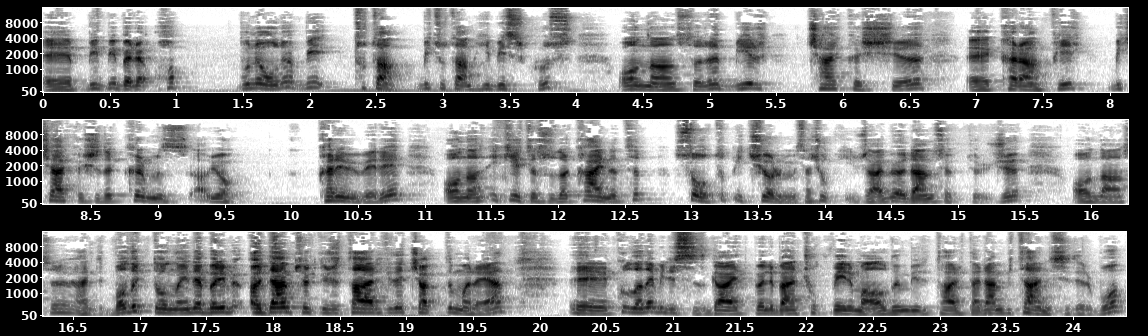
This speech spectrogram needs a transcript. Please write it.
Ee, bir, bir böyle hop bu ne oluyor? Bir tutam. Bir tutam hibiskus. Ondan sonra bir çay kaşığı e, karanfil. Bir çay kaşığı da kırmızı yok karabiberi. Ondan iki litre suda kaynatıp soğutup içiyorum mesela. Çok güzel bir ödem söktürücü. Ondan sonra hani balık dolunayında böyle bir ödem söktürücü tarifi de çaktım araya. Ee, kullanabilirsiniz gayet böyle ben çok verim aldığım bir tariflerden bir tanesidir bu.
